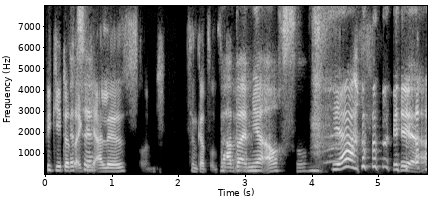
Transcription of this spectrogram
wie geht das Bitte. eigentlich alles. Und sind ganz unsicher. War bei mir auch so. Ja. ja.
